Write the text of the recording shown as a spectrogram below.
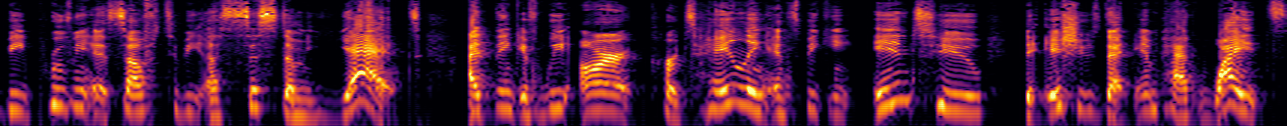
be proving itself to be a system yet, I think if we aren't curtailing and speaking into the issues that impact whites,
